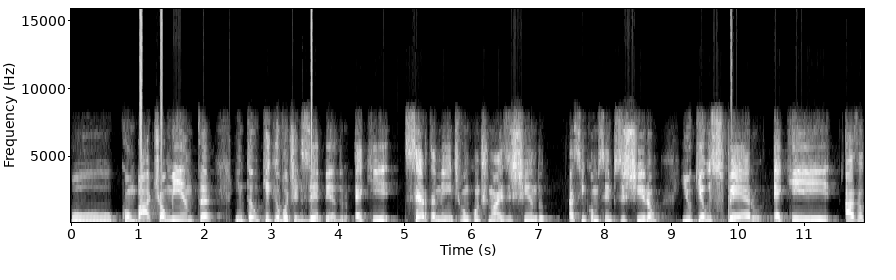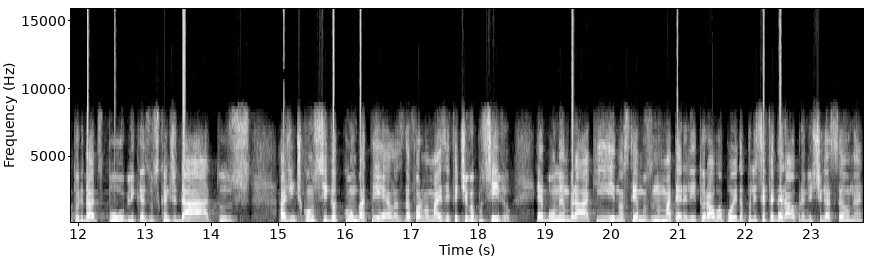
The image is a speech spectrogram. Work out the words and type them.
o combate aumenta. Então, o que, que eu vou te dizer, Pedro, é que certamente vão continuar existindo, assim como sempre existiram, e o que eu espero é que as autoridades públicas, os candidatos, a gente consiga combater elas da forma mais efetiva possível. É bom lembrar que nós temos no matéria eleitoral o apoio da Polícia Federal para investigação, né?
